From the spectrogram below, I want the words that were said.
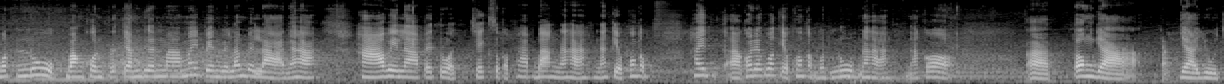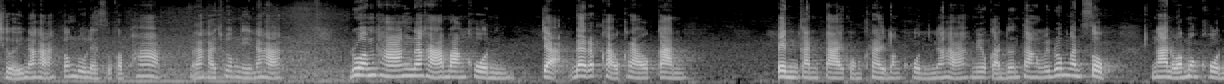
มดลูก บางคนประจำเดือนมาไม่เป็นเวลาเวลานะคะ หาเวลาไปตรวจเช็คสุขภาพบ้างนะคะนะเกี่ยวข้องกับให้อ่าเขาเรียกว่าเกี่ยวข้องกับมดลูกนะคะนะก็อ่าต้องอย่าอย่าอยู่เฉยนะคะ ต้องดูแลสุขภาพนะคะช่วงนี้นะคะ รวมทั้งนะคะบางคนจะได้รับข่าวคราวการเป็นการตายของใครบางคนนะคะ มีโอกาสเดินทางไปร่วมงานศพงานว่ามงคล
